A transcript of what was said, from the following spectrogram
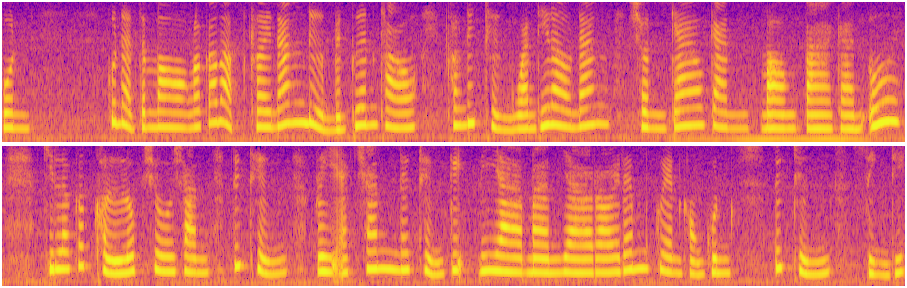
คุณ คุณอาจจะมองแล้วก็แบบเคยนั่งดื่มเป็นเพื่อนเขา เขานึกถึงวันที่เรานั่งชนแก้วกัน มองตากันอุ้ยคิดแล้วก็ขนลุกชูชัน นึกถึงรีแอคชั่นนึกถึงกิริยามารยาร้อยเล่มเกวียนของคุณ นึกถึงสิ่งที่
